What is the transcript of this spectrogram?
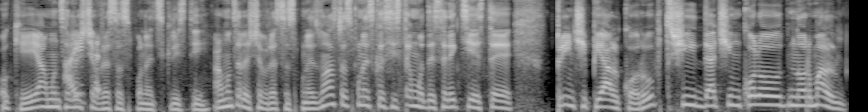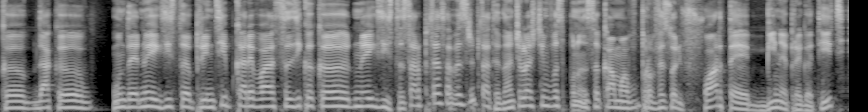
ok, am înțeles Aici- ce vreți să spuneți, Cristi. Am înțeles ce vreți să spuneți. Dumneavoastră spuneți că sistemul de selecție este principial corupt și de aici încolo normal că dacă unde nu există princip care va să zică că nu există. S-ar putea să aveți dreptate, dar în același timp vă spun însă că am avut profesori foarte bine pregătiți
